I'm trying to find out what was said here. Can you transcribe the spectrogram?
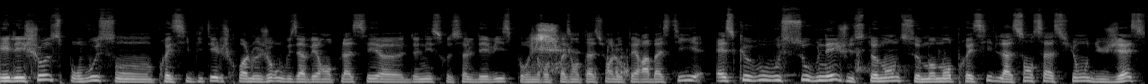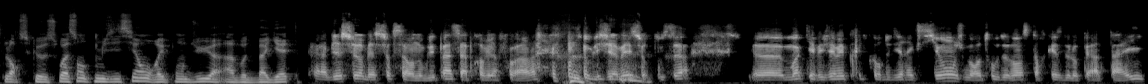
Et les choses pour vous sont précipitées, je crois, le jour où vous avez remplacé euh, Denis Russell Davis pour une représentation à l'Opéra Bastille. Est-ce que vous vous souvenez justement de ce moment précis, de la sensation du geste lorsque 60 musiciens ont répondu à, votre baguette? Ah, Bien sûr, bien sûr, ça on n'oublie pas, c'est la première fois. Hein. on n'oublie jamais sur tout ça. Euh, moi qui n'avais jamais pris de cours de direction, je me retrouve devant cet orchestre de l'Opéra de Paris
